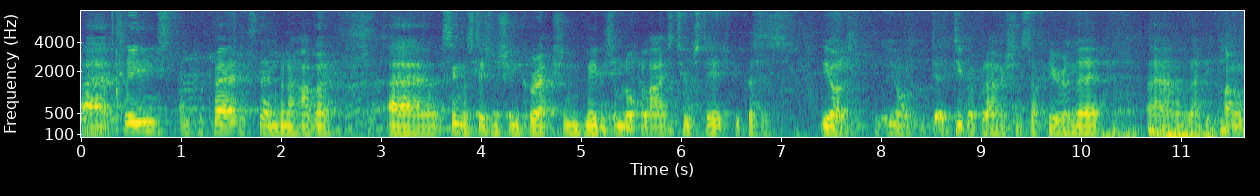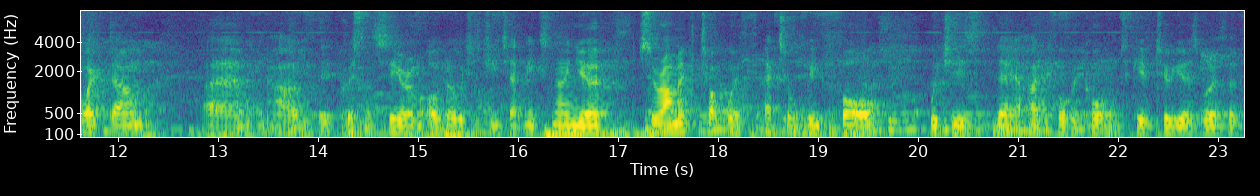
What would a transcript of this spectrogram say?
uh, cleaned and prepared. It's then going to have a uh, single stage machine correction, maybe some localized two stage because it's the odd, you know, deeper blemish and stuff here and there. Um, it'll then be panel wiped down um, and have Crystal Serum Ultra, which is Gtechniq's 9 year ceramic, top with EXO V4, which is their hydrophobic coating to give two years worth of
